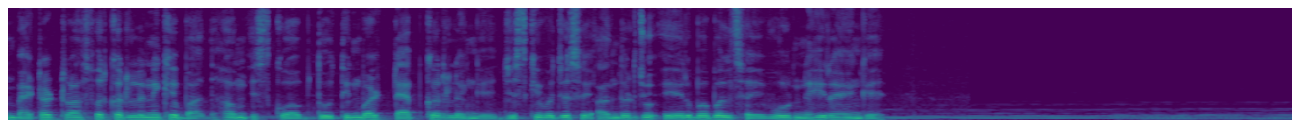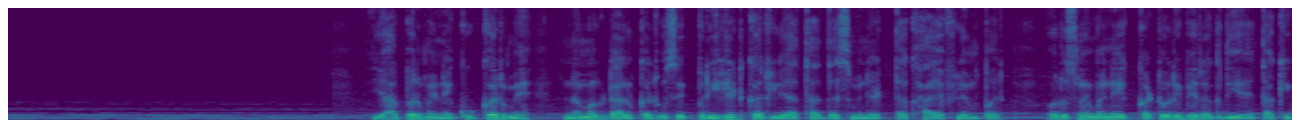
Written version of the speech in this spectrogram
बैटर ट्रांसफ़र कर लेने के बाद हम इसको अब दो तीन बार टैप कर लेंगे, जिसकी वजह से अंदर जो एयर बबल्स है, वो नहीं रहेंगे। यहाँ पर मैंने कुकर में नमक डालकर उसे प्रीहीट कर लिया था दस मिनट तक हाई फ्लेम पर और उसमें मैंने एक कटोरी भी रख दी है ताकि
